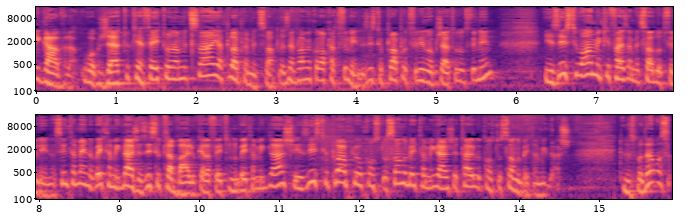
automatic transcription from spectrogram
e Gavra, o objeto que é feito na mitzvah e a própria mitzvah. Por exemplo, o homem coloca tefilin. Existe o próprio tefilin, o objeto do tefilin, e existe o homem que faz a mitzvah do tefilin. Assim também no Beit HaMikdash existe o trabalho que era feito no Beit HaMikdash e existe a própria construção do Beit HaMikdash, detalhe da construção do Beit HaMikdash. Então nós podemos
